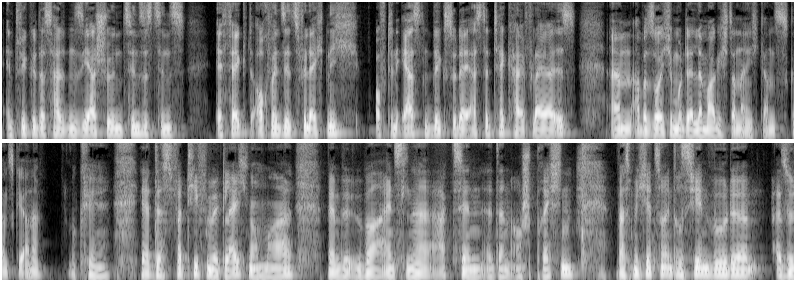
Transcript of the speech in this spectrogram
entwickelt das halt einen sehr schönen Zinseszinseffekt, auch wenn es jetzt vielleicht nicht auf den ersten Blick so der erste Tech-Highflyer ist. Ähm, aber solche Modelle mag ich dann eigentlich ganz, ganz gerne. Okay. Ja, das vertiefen wir gleich nochmal, wenn wir über einzelne Aktien äh, dann auch sprechen. Was mich jetzt noch interessieren würde, also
